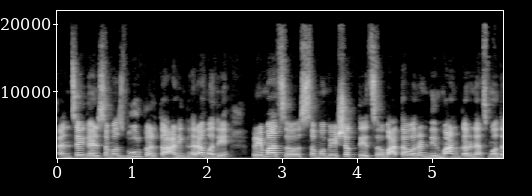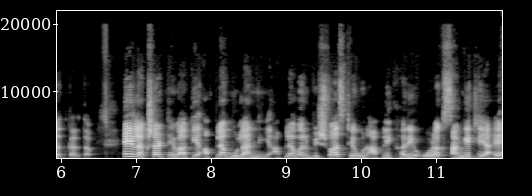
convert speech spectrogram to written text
त्यांचे गैरसमज दूर करतं आणि घरामध्ये प्रेमाचं समवेशकतेचं वातावरण निर्माण करण्यास मदत करतं. हे लक्षात ठेवा की आपल्या मुलांनी आपल्यावर विश्वास ठेवून आपली खरी ओळख सांगितली आहे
